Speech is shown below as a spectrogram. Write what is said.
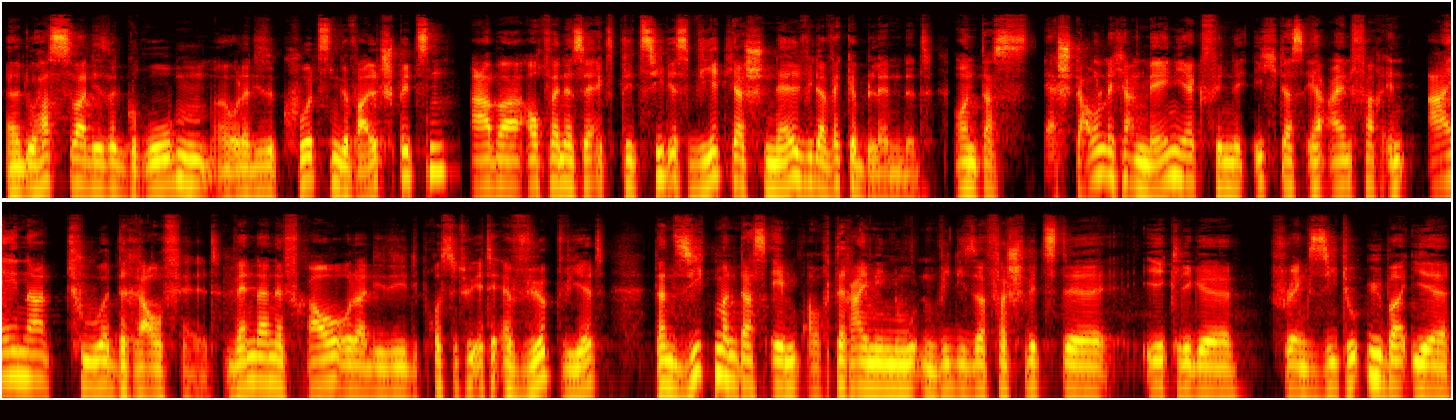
äh, du hast zwar diese groben äh, oder diese kurzen Gewaltspitzen, aber auch wenn es sehr explizit ist, wird ja schnell wieder weggeblendet. Und das Erstaunliche an Maniac finde ich, dass er einfach in einer Tour draufhält. Wenn deine Frau oder die, die, die Prostituierte erwürgt wird, dann sieht man das eben auch drei Minuten, wie dieser verschwitzte, eklige Frank Zito über ihr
